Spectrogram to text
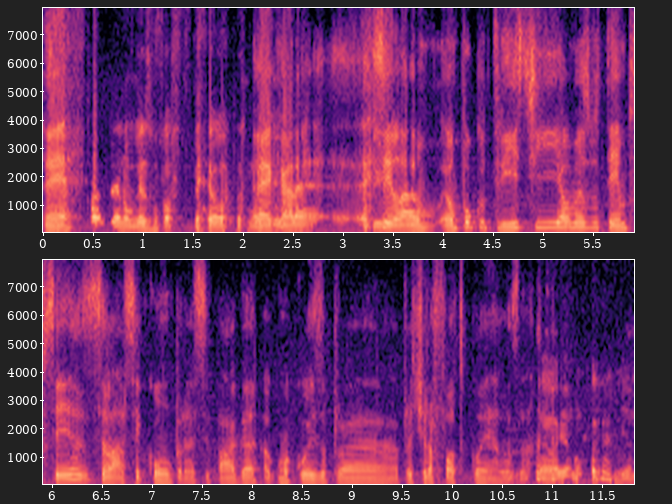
é. fazendo o mesmo papel. É, cara, é, sei lá, é um pouco triste e ao mesmo tempo você, sei lá, você compra? Você paga alguma coisa pra, pra tirar foto com elas lá. Não, eu não pagaria, né?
